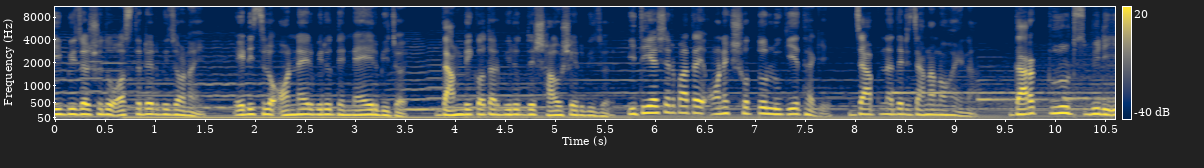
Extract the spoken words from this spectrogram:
এই বিজয় শুধু অস্ত্রের বিজয় নয়, এটি ছিল অন্যায়ের বিরুদ্ধে ন্যায়ের বিজয়, দাম্ভিকতার বিরুদ্ধে সাহসের বিজয়। ইতিহাসের পাতায় অনেক সত্য লুকিয়ে থাকে, যা আপনাদের জানানো হয় না। ডার্ক ট্রুটস বিডি,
